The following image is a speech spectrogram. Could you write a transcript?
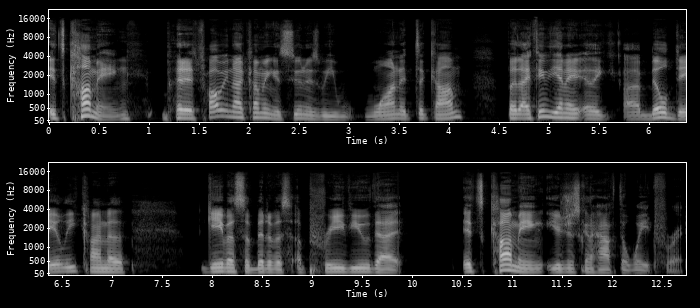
it's coming, but it's probably not coming as soon as we want it to come. but I think the NA, like uh, Bill Daly kind of gave us a bit of a, a preview that it's coming. You're just gonna have to wait for it.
